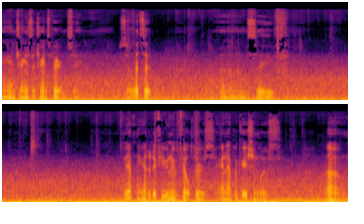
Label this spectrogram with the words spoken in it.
And change the transparency. So that's it. Um, save We definitely added a few new filters and application lists. Um,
